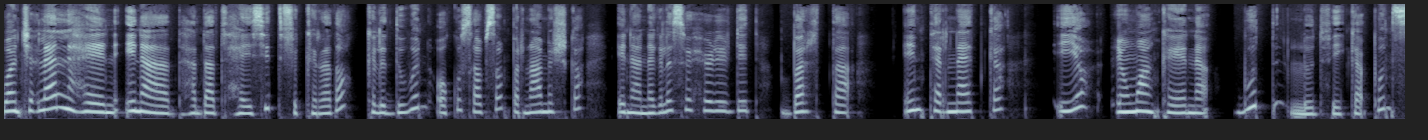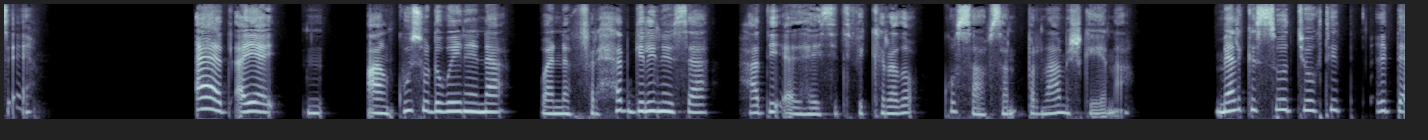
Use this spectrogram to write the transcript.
waan jeclaan lahayn inaad haddaad haysid fikrado kala duwan oo ku saabsan barnaamijka inaad nagala soo xidhiidhid barta internetka iyo cinwaankeena bud ludvika bunse aad ayaa aan kuu soo dhoweynaynaa waana farxad gelinaysaa haddii aad haysid fikrado ku saabsan barnaamijkeena meel kastood joogtid cidda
